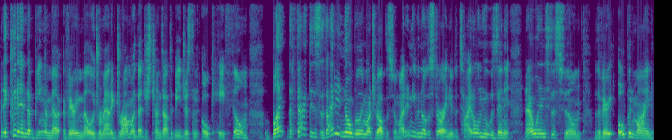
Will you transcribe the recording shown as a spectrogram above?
and it could end up being a, me a, very melodramatic drama that just turns out to be just an okay film, but the fact is, is I didn't know really much about this film. I didn't even know the story. I knew the title and who was in it, and I went into this film with a very open mind,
